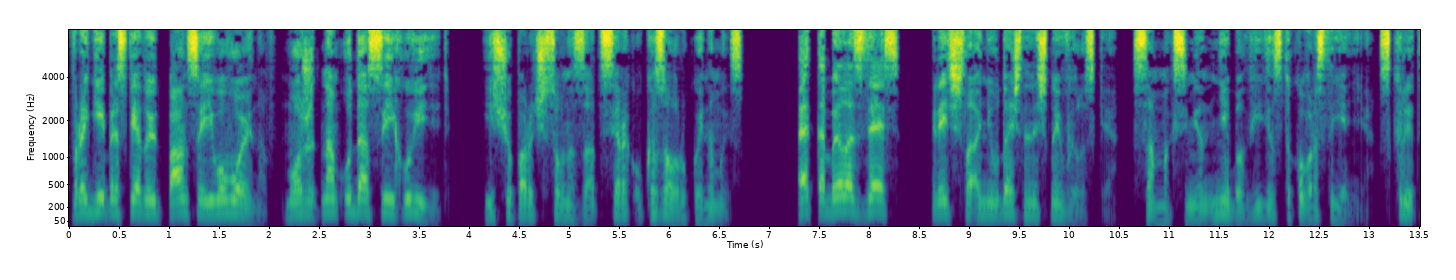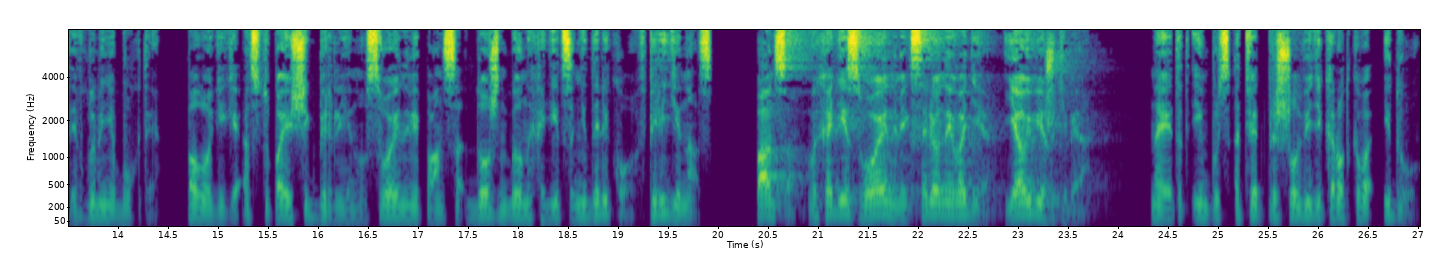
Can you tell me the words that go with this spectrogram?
Враги преследуют панца и его воинов. Может, нам удастся их увидеть». Еще пару часов назад Серак указал рукой на мыс. «Это было здесь!» Речь шла о неудачной ночной вылазке. Сам Максимен не был виден с такого расстояния, скрытый в глубине бухты. По логике, отступающий к Берлину с воинами Панса должен был находиться недалеко, впереди нас. «Панса, выходи с воинами к соленой воде, я увижу тебя!» На этот импульс ответ пришел в виде короткого «иду».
